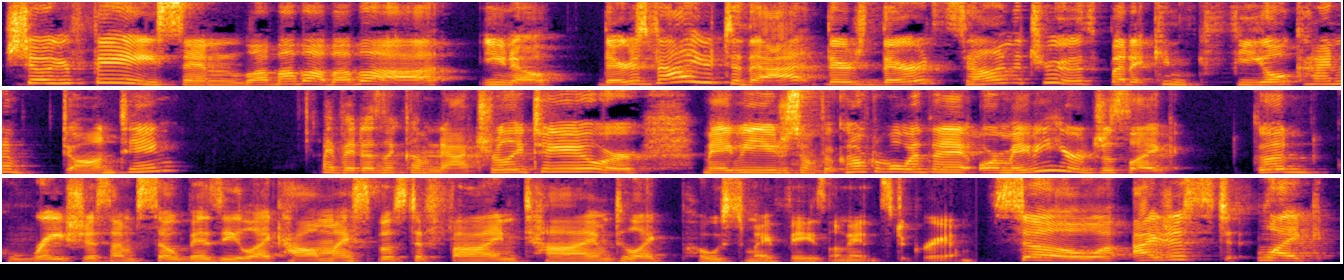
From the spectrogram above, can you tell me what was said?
show your face and blah blah blah blah blah, you know, there's value to that. There's they're telling the truth, but it can feel kind of daunting if it doesn't come naturally to you or maybe you just don't feel comfortable with it or maybe you're just like good gracious, I'm so busy. Like, how am I supposed to find time to like post my face on Instagram? So I just like,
